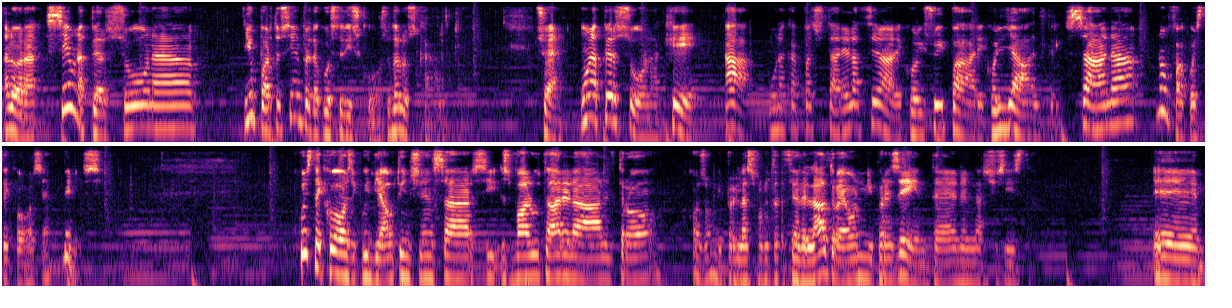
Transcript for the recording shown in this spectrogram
Allora, se una persona... Io parto sempre da questo discorso, dallo scarto. Cioè, una persona che ha una capacità relazionale con i suoi pari, con gli altri, sana, non fa queste cose. Benissimo. Queste cose, quindi autoincensarsi, svalutare l'altro, onnipre- la svalutazione dell'altro è onnipresente eh, nel narcisista eh,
